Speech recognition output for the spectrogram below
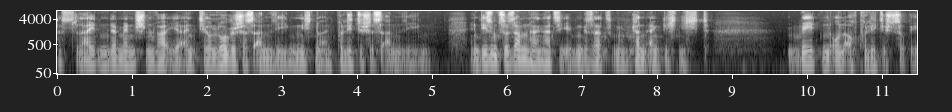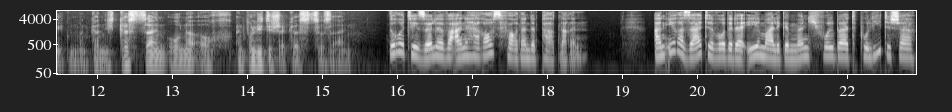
Das Leiden der Menschen war ihr ein theologisches Anliegen, nicht nur ein politisches Anliegen. In diesem Zusammenhang hat sie eben gesagt, man kann eigentlich nicht beten, ohne auch politisch zu beten. Man kann nicht Christ sein, ohne auch ein politischer Christ zu sein. Dorothee Sölle war eine herausfordernde Partnerin. An ihrer Seite wurde der ehemalige Mönch Fulbert politischer,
